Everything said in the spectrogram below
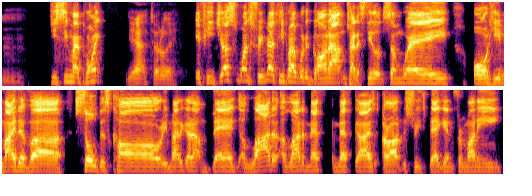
Hmm. Do you see my point? Yeah. Totally. if he just wants free meth, he probably would have gone out and tried to steal it some way, or he might have uh, sold his car, or he might have got out and begged. A lot of a lot of meth meth guys are out in the streets begging for money.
